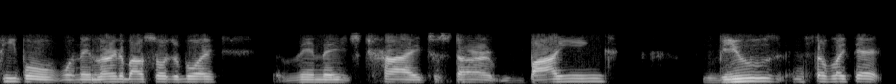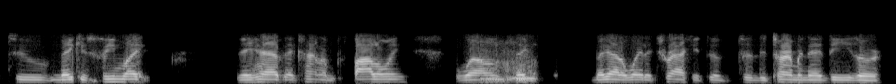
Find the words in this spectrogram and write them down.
people, when they learn about Soulja Boy, then they try to start buying views and stuff like that to make it seem like they have that kind of following. Well, they they got a way to track it to to determine that these are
